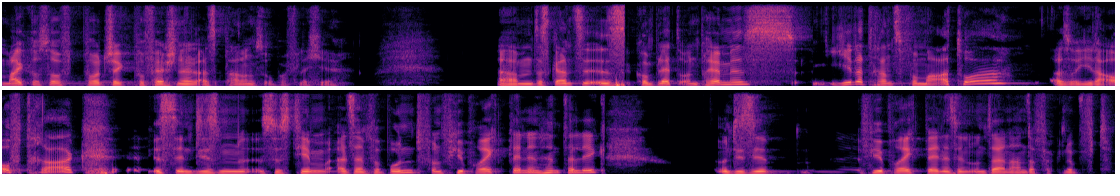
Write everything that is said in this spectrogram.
Microsoft Project Professional als Planungsoberfläche. Ähm, das Ganze ist komplett on-premise. Jeder Transformator, also jeder Auftrag, ist in diesem System als ein Verbund von vier Projektplänen hinterlegt. Und diese vier Projektpläne sind untereinander verknüpft.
